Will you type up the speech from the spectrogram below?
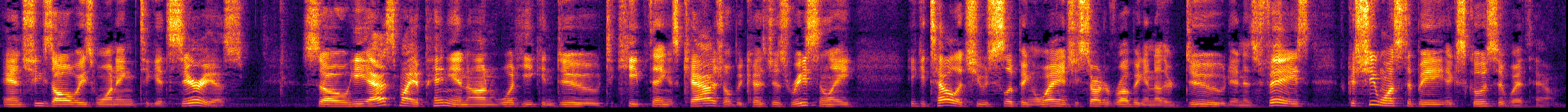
and she's always wanting to get serious. So he asked my opinion on what he can do to keep things casual because just recently he could tell that she was slipping away and she started rubbing another dude in his face because she wants to be exclusive with him.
